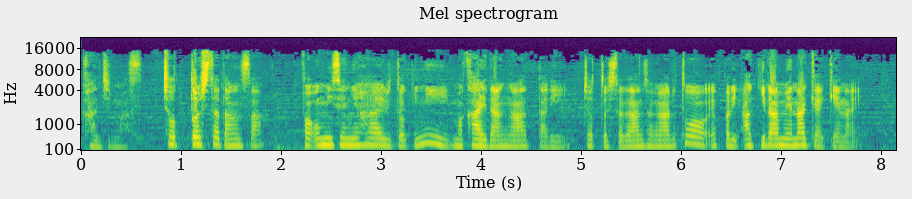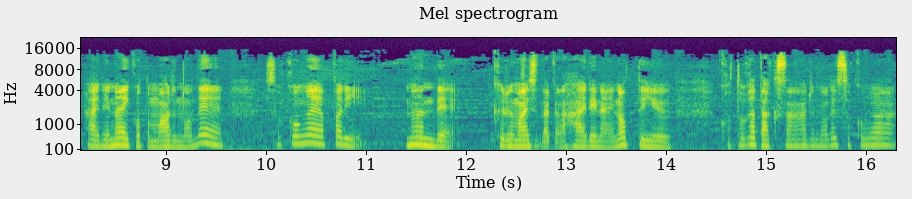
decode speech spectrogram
感じます。ちょっとした段差。やっぱお店に入るときに、まあ、階段があったりちょっとした段差があるとやっぱり諦めなきゃいけない。入れないこともあるのでそこがやっぱりなんで車椅子だから入れないのっていうことがたくさんあるのでそこが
